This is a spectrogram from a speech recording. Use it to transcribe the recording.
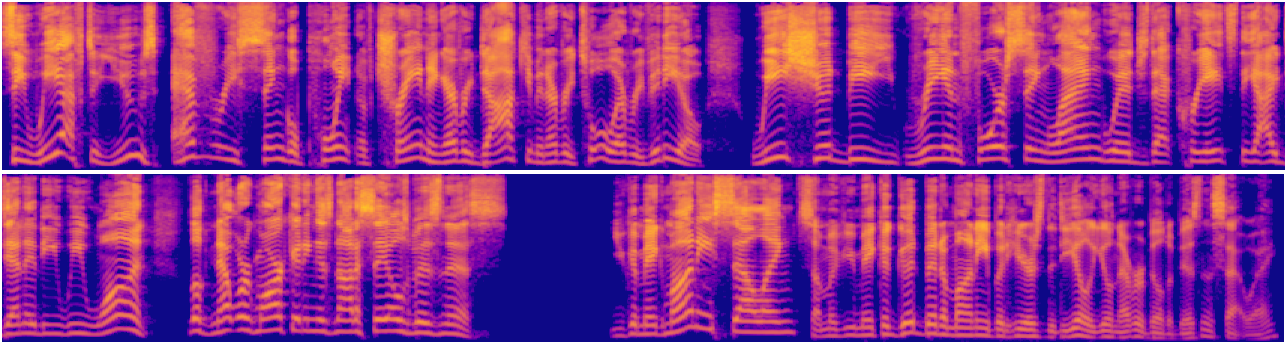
See, we have to use every single point of training, every document, every tool, every video. We should be reinforcing language that creates the identity we want. Look, network marketing is not a sales business. You can make money selling. Some of you make a good bit of money, but here's the deal: you'll never build a business that way.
